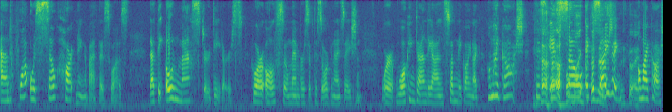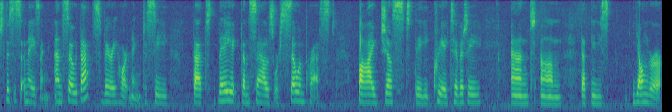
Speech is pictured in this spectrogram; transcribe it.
And what was so heartening about this was that the old master dealers, who are also members of this organization, were walking down the aisle and suddenly going like, oh my gosh, this is oh so oh exciting. Right. Oh my gosh, this is amazing. And so that's very heartening to see that they themselves were so impressed by just the creativity and um, that these younger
